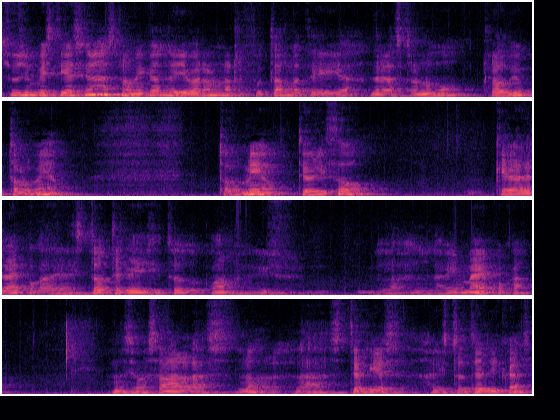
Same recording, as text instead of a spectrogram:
Sus investigaciones astronómicas le llevaron a refutar la teoría del astrónomo Claudio Ptolomeo. Ptolomeo teorizó, que era de la época de Aristóteles y todo, bueno, la, la misma época, donde se basaban las, las teorías aristotélicas,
